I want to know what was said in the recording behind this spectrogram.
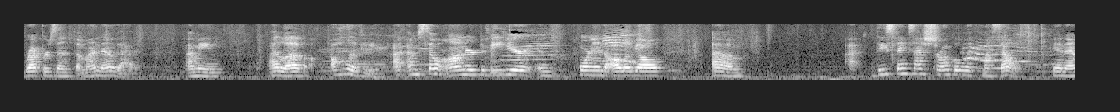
represent them. I know that. I mean, I love all of you. I, am so honored to be here and pouring into all of y'all. Um, I, these things I struggle with myself, you know.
